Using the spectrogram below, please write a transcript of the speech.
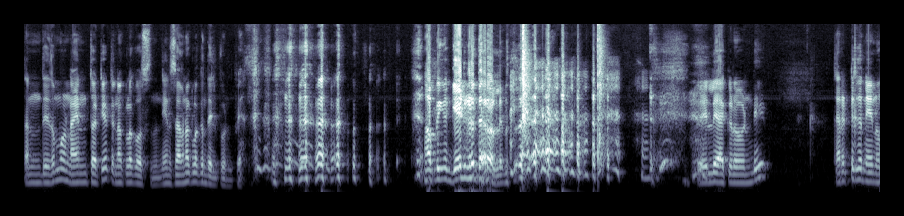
తనది ఏమో నైన్ థర్టీ టెన్ ఓ క్లాక్ వస్తుంది. నేను సెవెన్ ఓ క్లాక్ అని వెళ్ళిపోయిపోయాను అప్పుడు ఇంకా గేట్ కూడా తెరవలేదు. వెళ్ళి అక్కడ ఉండి కరెక్ట్గా నేను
